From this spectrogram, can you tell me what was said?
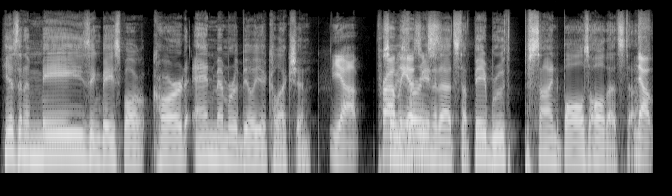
He has an amazing baseball card and memorabilia collection. Yeah. Probably so he's very ex- into that stuff. Babe Ruth signed balls, all that stuff. No,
